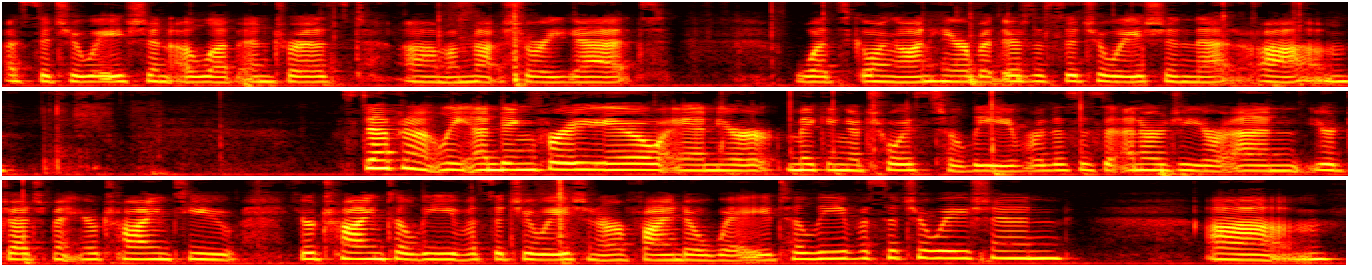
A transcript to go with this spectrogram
a situation, a love interest. Um, I'm not sure yet what's going on here, but there's a situation that um, it's definitely ending for you and you're making a choice to leave or this is the energy you're in, your judgment. You're trying to, you're trying to leave a situation or find a way to leave a situation. Um,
